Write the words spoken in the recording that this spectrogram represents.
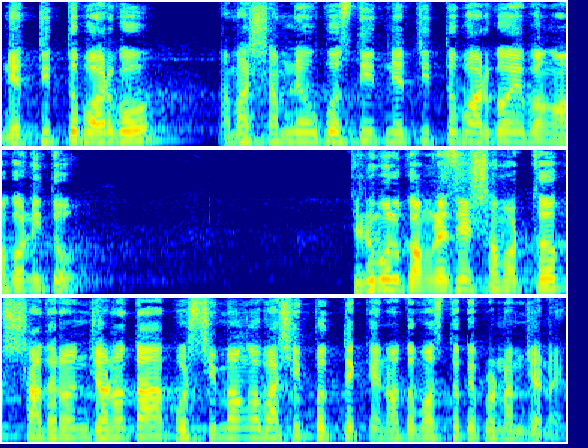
নেতৃত্ববর্গ, আমার সামনে উপস্থিত নেতৃত্ববর্গ এবং অগণিত তৃণমূল কংগ্রেসের সমর্থক, সাধারণ জনতা, পশ্চিমবঙ্গবাসী প্রত্যেককে নতমস্তকে প্রণাম জানাই।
